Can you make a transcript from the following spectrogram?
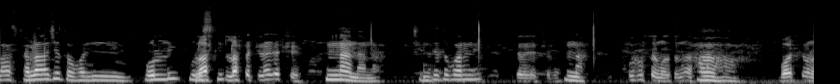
লাশ ফেলা আছে তখন বললি চেনা যাচ্ছে? না না না চিনতে তো পারিনি। না? হ্যাঁ হ্যাঁ। বয়স কেমন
